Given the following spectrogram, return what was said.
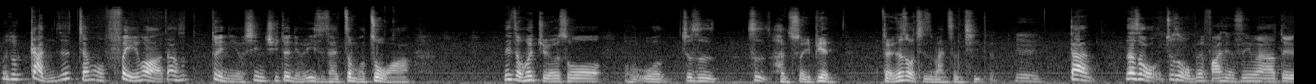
我就说干，你这讲什么废话？当然是对你有兴趣、对你有意思才这么做啊。你怎么会觉得说我我就是是很随便？对，那时候其实蛮生气的。嗯。但那时候就是我没有发现，是因为他对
